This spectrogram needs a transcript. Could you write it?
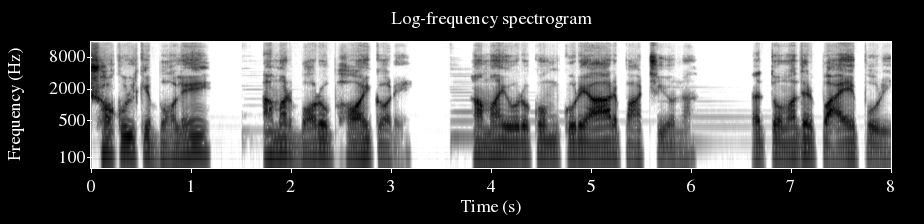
সকলকে বলে, আমার বড় ভয় করে। আমায় ওরকম করে আর পাঠিও না। তোমাদের পায়ে পড়ি।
